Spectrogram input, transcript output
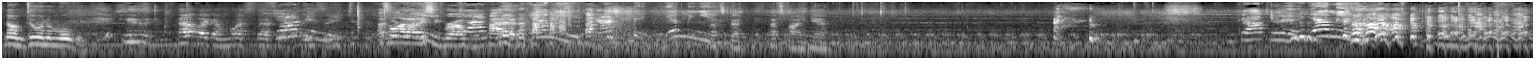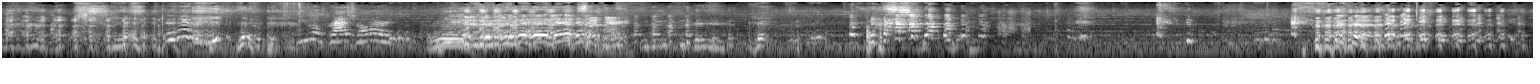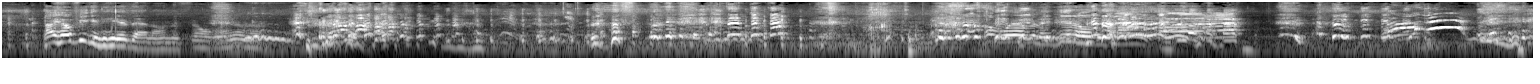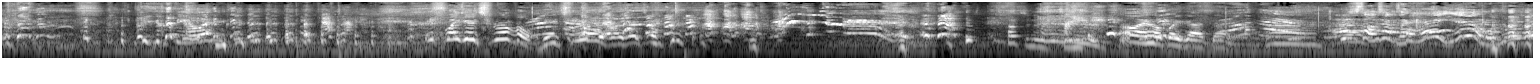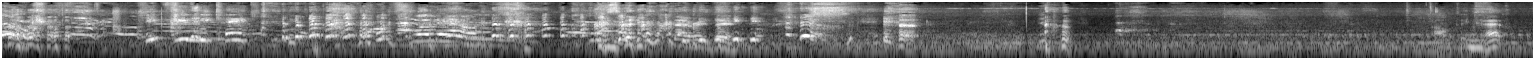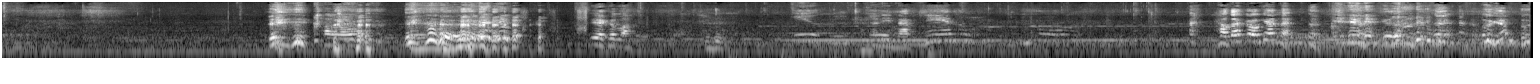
No, I'm doing a movie. He's not like a mustache. Chocolate. That's a lot of icing, bro. Chocolate. Yummy. Yummy. That's good. That's fine. Yeah. Chocolate. Yummy. You gonna crash hard. I hope you can hear that on the film. I don't know. Oh, I'm laughing. I did all the You can feel it. It's like a shrivel. He shrivelled like a Touching his teeth. Oh, I hope I got that. He just all of a sudden say, "Hey, you! Who are you?" Keep feeding me cake. Slow down. that right there. I'll take that. Oh. Yeah. Good luck. I need napkin. How'd that go again then?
